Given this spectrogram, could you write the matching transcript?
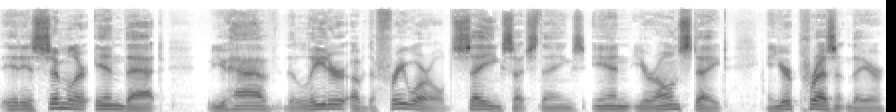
it is similar in that you have the leader of the free world saying such things in your own state, and you're present there.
